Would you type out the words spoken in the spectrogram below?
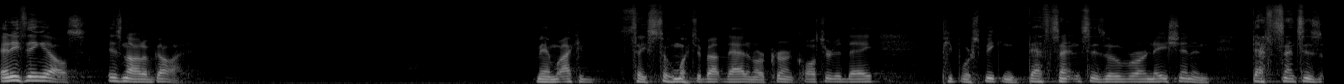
Anything else is not of God. Man, I could say so much about that in our current culture today. People are speaking death sentences over our nation and death sentences,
